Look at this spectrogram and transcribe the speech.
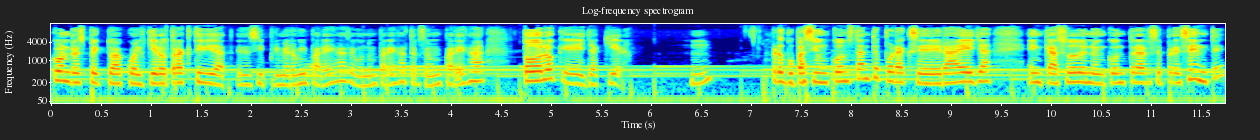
con respecto a cualquier otra actividad, es decir, primero mi pareja, segundo mi pareja, tercero mi pareja, todo lo que ella quiera preocupación constante por acceder a ella en caso de no encontrarse presente,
